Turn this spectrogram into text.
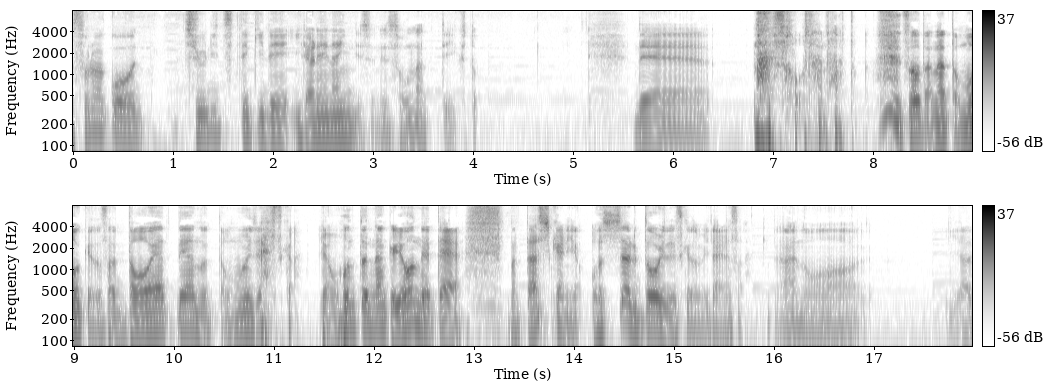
それはこう中立的でいられないんですよねそうなっていくと。でまあそうだなと そうだなと思うけどさ、どうやってやんのって思うじゃないですか。いや、本当になんか読んでて、まあ確かにおっしゃる通りですけど、みたいなさ。あのー、いや、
